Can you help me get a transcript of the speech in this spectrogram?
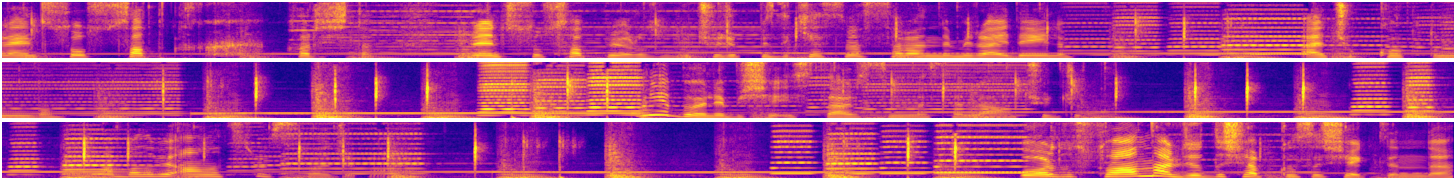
Ranch sos sat... Karıştı. Ranch sos satmıyoruz. Bu çocuk bizi kesmezse ben de Miray değilim. Ben çok korktum bundan. Böyle bir şey istersin mesela çocuk? Ha, bana bir anlatır mısın acaba? Bu arada soğanlar cadı şapkası şeklinde.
